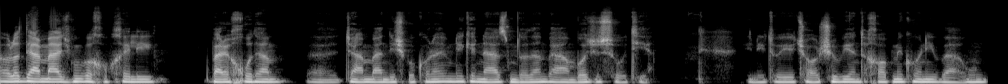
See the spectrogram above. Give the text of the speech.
حالا در مجموع خب خیلی برای خودم جمع بکنم اینه که نظم دادن به امواج صوتیه. یعنی تو یه چارچوبی انتخاب می‌کنی و اون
